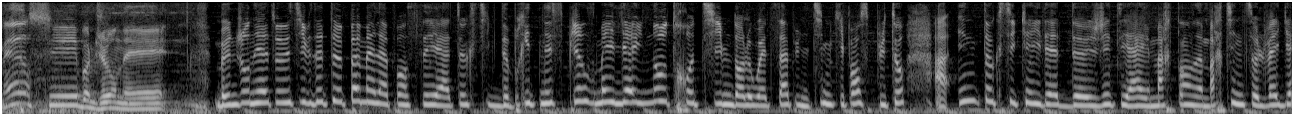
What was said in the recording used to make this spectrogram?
merci, bonne journée. Bonne journée à toi aussi. Vous êtes pas mal à penser à Toxic de Britney Spears, mais il y a une autre team dans le WhatsApp, une team qui pense plutôt à Intoxicated de GTA et Martin, Martin Solveig.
